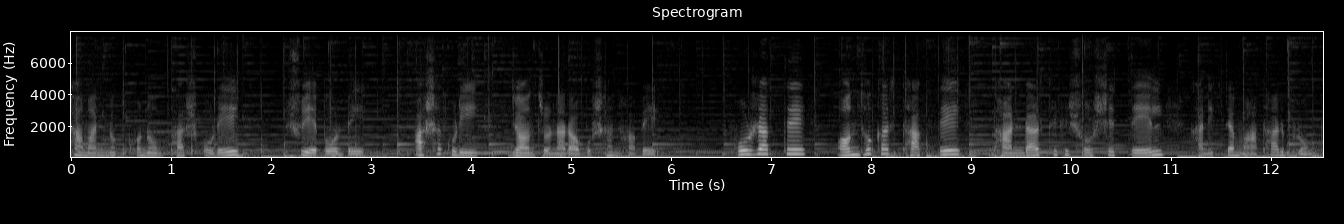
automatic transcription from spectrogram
সামান্যক্ষণ অভ্যাস করে শুয়ে পড়বে। আশা করি যন্ত্রণার অবসান হবে। ভোর রাত্রে অন্ধকার থাকতে ভাণ্ডার থেকে সর্ষের তেল খানিকটা মাথার ব্রহ্ম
